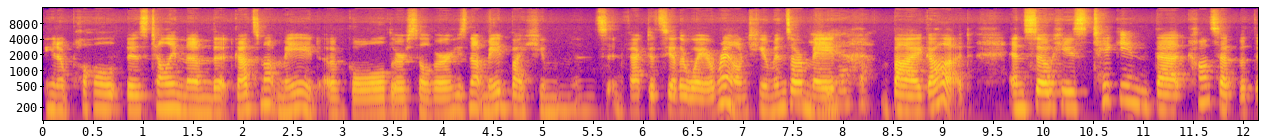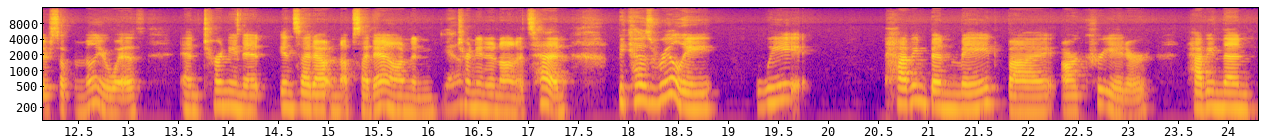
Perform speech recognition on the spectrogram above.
you know, Paul is telling them that God's not made of gold or silver. He's not made by humans. In fact, it's the other way around. Humans are made Yeah. by God. And so he's taking that concept that they're so familiar with and turning it inside out and upside down and Yeah. turning it on its head. Because really, we, having been made by our Creator, having then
